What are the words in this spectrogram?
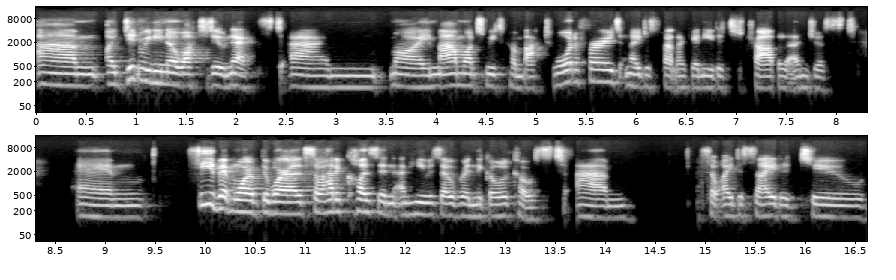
um, I didn't really know what to do next. Um, my mom wanted me to come back to Waterford, and I just felt like I needed to travel and just um, see a bit more of the world. So I had a cousin and he was over in the Gold Coast. Um, so I decided to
